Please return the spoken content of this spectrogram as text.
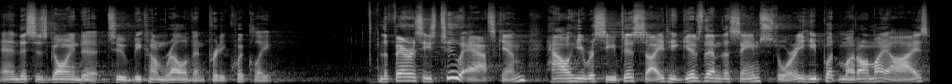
And this is going to, to become relevant pretty quickly. The Pharisees too ask him how he received his sight. He gives them the same story. He put mud on my eyes.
